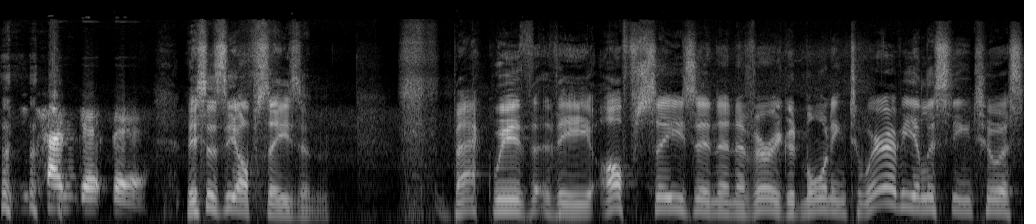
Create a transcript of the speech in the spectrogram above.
but you can get there. This is the off season. Back with the off season, and a very good morning to wherever you're listening to us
